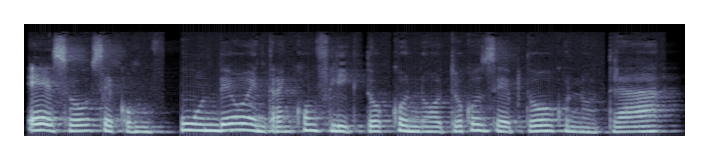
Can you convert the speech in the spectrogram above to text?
eso se confunde o entra en conflicto con otro concepto o con otra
